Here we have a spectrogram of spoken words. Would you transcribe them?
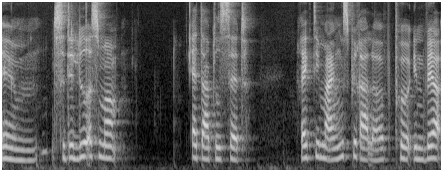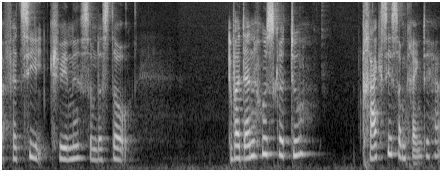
Øhm, så det lyder som om, at der er blevet sat rigtig mange spiraler op på enhver fertil kvinde, som der står. Hvordan husker du praksis omkring det her?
